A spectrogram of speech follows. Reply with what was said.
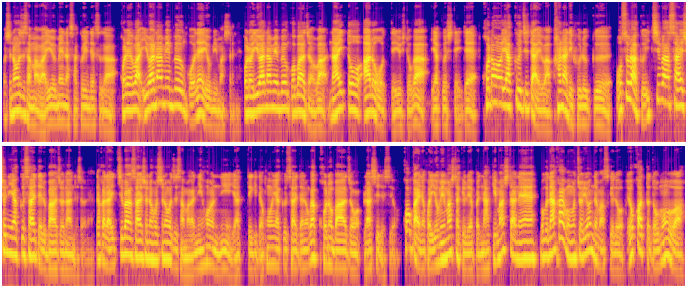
星の王子様は有名な作品ですが、これは岩波文庫で読みましたね。この岩波文庫バージョンは内藤アローっていう人が訳していて、この訳自体はかなり古く、おそらく一番最初に訳されてるバージョンなんですよね。だから一番最初に星の王子様が日本にやってきて翻訳されたのがこのバージョンらしいですよ。今回ね、これ読みましたけど、やっぱり泣きましたね。僕何回ももちろん読んでますけど、よかったと思うわ。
